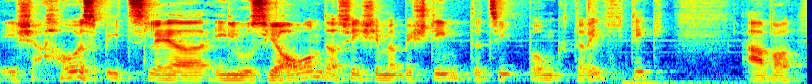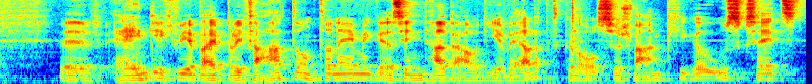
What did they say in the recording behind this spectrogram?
ist auch ein bisschen eine Illusion, das ist in einem bestimmten Zeitpunkt richtig, aber ähnlich wie bei Privatunternehmungen sind halt auch die Werte grossen Schwankungen ausgesetzt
